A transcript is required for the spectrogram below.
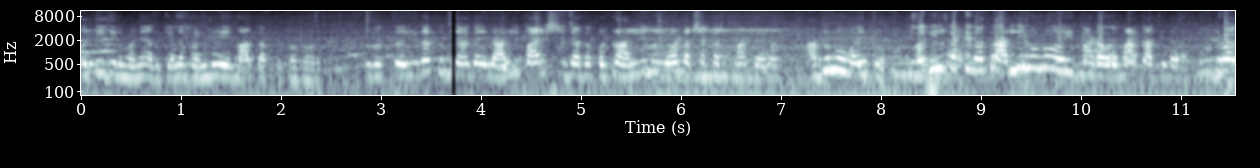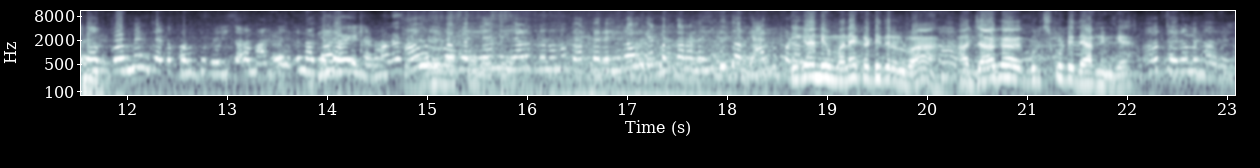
ಕೊಟ್ಟಿದ್ದೀರಿ ಮನೆ, ಅದಕ್ಕೆಲ್ಲ ಬಂದು ಮಾರ್ಕ್ ಹಾಕ್ಬಿಟ್ಟು ಅವರು ಇವತ್ತು ಇರಕ್ಕೂ ಜಾಗ ಇಲ್ಲ. ಅಲ್ಲಿ ಪಾರಿಸ್ಟ್ ಜಾಗ ಕೊಟ್ಟರು ಅಲ್ಲಿನೂ ಏಳು ಲಕ್ಷ ಖರ್ಚು ಮಾಡ್ತೇವೆ ಅದನ್ನು ಹೋಯ್ತು. ಇವಾಗ ಇಲ್ಲಿ ಕಟ್ಟಿದ ಹತ್ರ ಅಲ್ಲಿನೂ ಇದ್ ಮಾಡವ್ರೆ ಮಾರ್ಕ್ ಹಾಕಿದ್ದಾರೆ. ಇವಾಗ ಗೌರ್ಮೆಂಟ್ ಜಾಗ ಬಂದ್ಬಿಟ್ಟು ಈ ತರ ಮಾಡ್ತಾ ಇದ್ರೆ ನಾವೆಲ್ಲ ಅವ್ರು ಇವಾಗ ಏನು ಹೇಳಿದ್ರು ಬೇರೆ ಬೇರೆ ಇರೋರಿಗೆ ಕೊಡ್ತಾರಣ್ಣ ಇದ್ದಿದ್ದವ್ರಿಗೆ ಯಾರಿಗೂ ಈಗ ನೀವು ಮನೆ ಕಟ್ಟಿದಿರಲ್ವಾ? ಆ ಜಾಗ ಗುರ್ಸ್ಕೊಟ್ಟಿದ್ದು ಯಾರು ನಿಮ್ಗೆ? ಅವ್ರು ಜಯರಾಮಣ್ಣ ಅವ್ರೇನ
